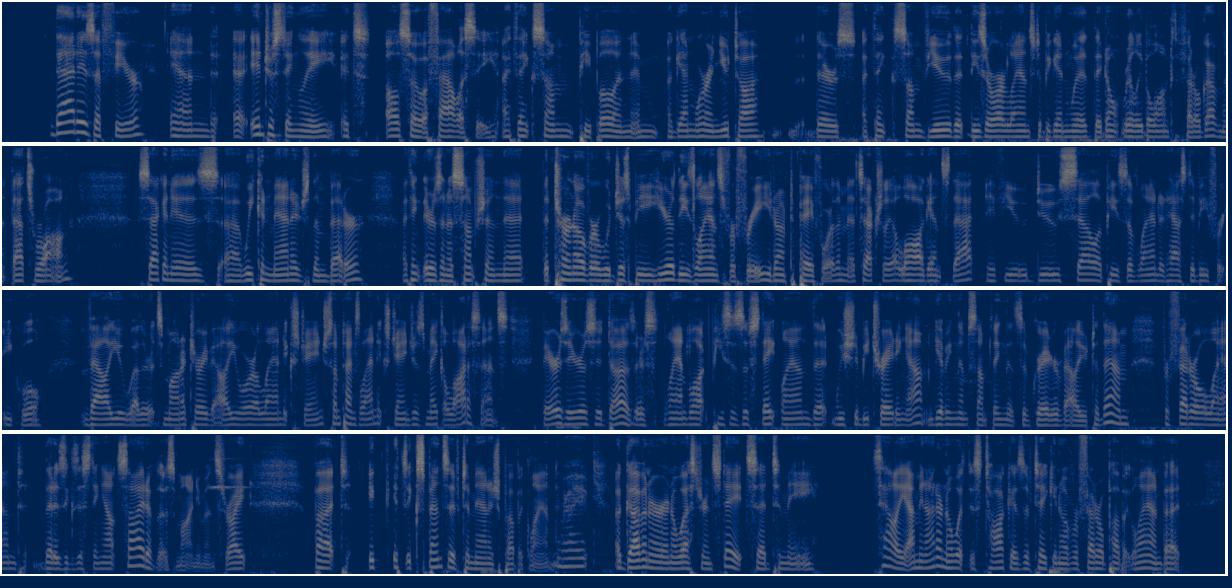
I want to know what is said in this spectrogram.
That is a fear, and uh, interestingly, it's also a fallacy. I think some people, and, and again, we're in Utah. There's, I think, some view that these are our lands to begin with. They don't really belong to the federal government. That's wrong. Second is uh, we can manage them better. I think there's an assumption that the turnover would just be here these lands for free. You don't have to pay for them. It's actually a law against that. If you do sell a piece of land, it has to be for equal value, whether it's monetary value or a land exchange. Sometimes land exchanges make a lot of sense. Bears Ears, it does. There's landlocked pieces of state land that we should be trading out and giving them something that's of greater value to them for federal land that is existing outside of those monuments, right? But it, it's expensive to manage public land Right. a governor in a western state said to me, Sally, I mean, I don't know what this talk is of taking over federal public land, but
